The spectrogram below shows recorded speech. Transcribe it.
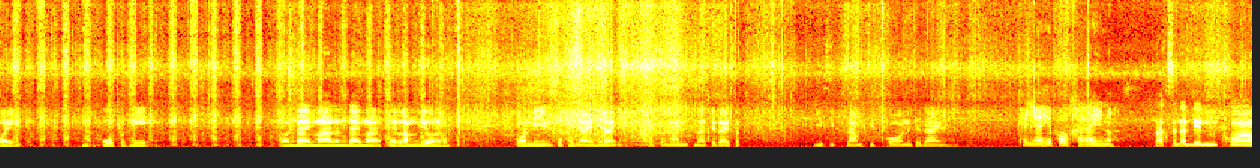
อ้อยสิงคโปร์ชุดนี้ ตอนได้มานั้นได้มาแค่ลำเดียวนะครับ ตอนนี้จะขยายให้ได้ก็ประมาณน่าจะได้สักยี่สิบสามสิบกอน่าจะได้นะครับขยายให้พ่อขายเนาะลักษณะเด่นของ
